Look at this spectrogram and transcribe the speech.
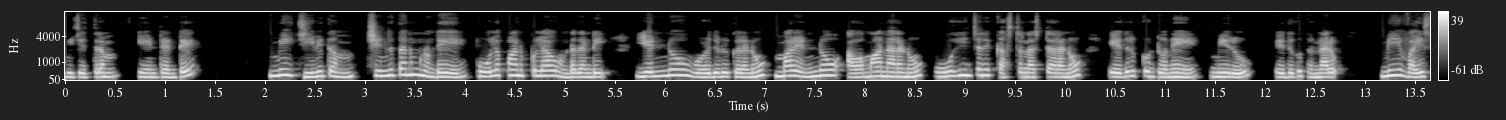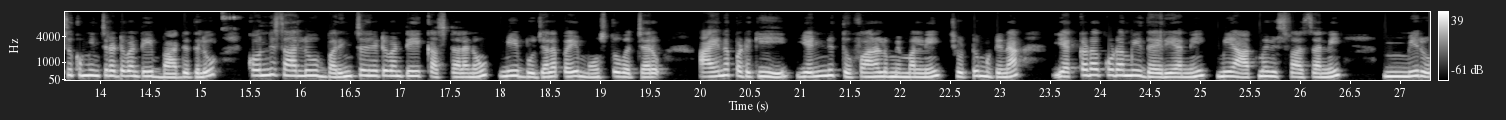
విచిత్రం. ఏంటంటే మీ జీవితం చిన్నతనం నుండే పూలపానుపులా ఉండదండి. ఎన్నో ఒడిదుడుకులను మరెన్నో అవమానాలను ఊహించని కష్ట నష్టాలను ఎదుర్కొంటూనే మీరు ఎదుగుతున్నారు. మీ వయసుకు మించినటువంటి బాధ్యతలు కొన్నిసార్లు భరించలేనటువంటి కష్టాలను మీ భుజాలపై మోస్తూ వచ్చారు. అయినప్పటికీ ఎన్ని తుఫానులు మిమ్మల్ని చుట్టుముట్టినా ఎక్కడ కూడా మీ ధైర్యాన్ని మీ ఆత్మవిశ్వాసాన్ని మీరు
